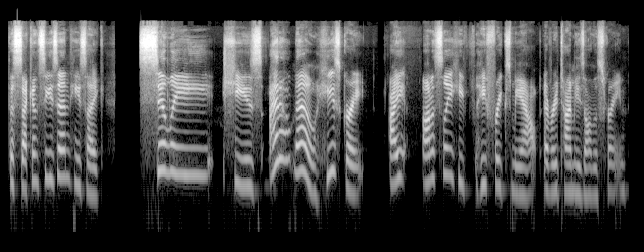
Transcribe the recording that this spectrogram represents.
The second season he's like silly. He's I don't know. He's great. I honestly he he freaks me out every time he's on the screen.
